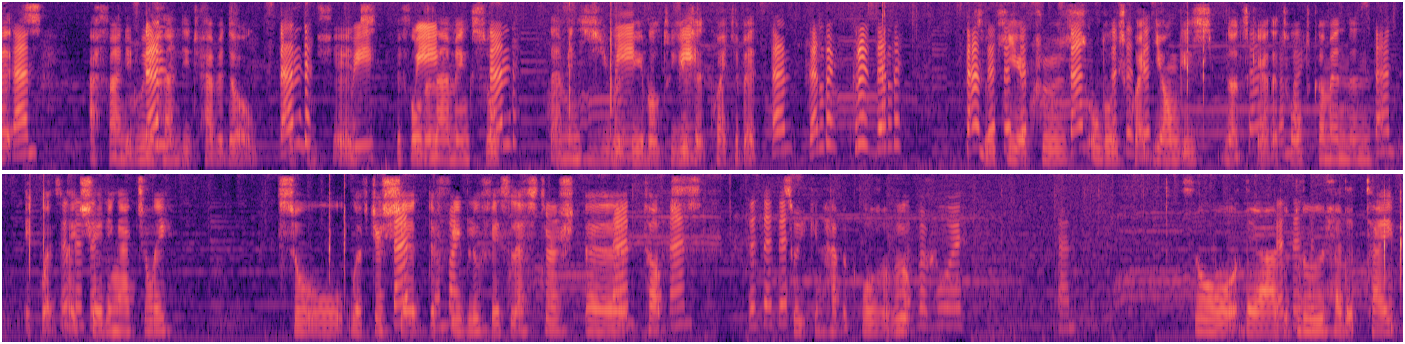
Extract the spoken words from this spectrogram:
bit. Stand. I find it really Stand. handy to have a dog Stand. that can shed We- before the lambing, so Stand. that means you will We- be able to use it quite a bit. Stand. Settle there. Cruze, here. Cruze, although he's quite young, is not scared at all to come in and he quite likes shedding actually. So we've just shed the by. Blueface Leicester uh, tups, so you can have a closer look. Good boy. Stand. So they are the blue-headed type,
